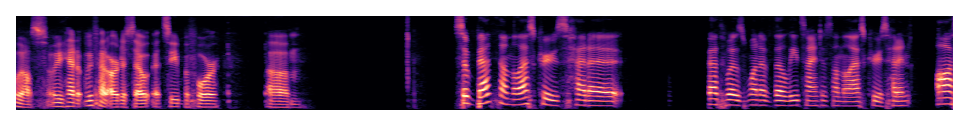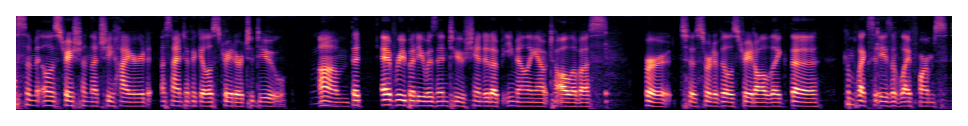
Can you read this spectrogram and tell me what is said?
who else? We had we've had artists out at sea before. Um, So Beth on the last cruise had a, Beth was one of the lead scientists on the last cruise, had an awesome illustration that she hired a scientific illustrator to do um, that everybody was into. She ended up emailing out to all of us for to sort of illustrate all like the complexities of life forms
